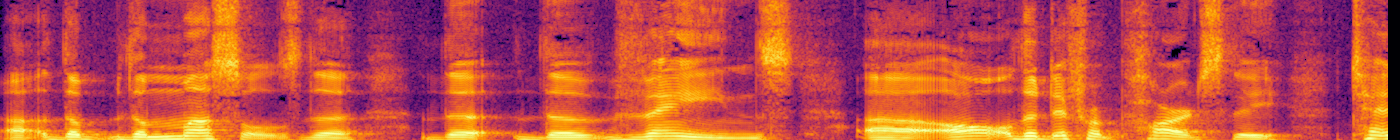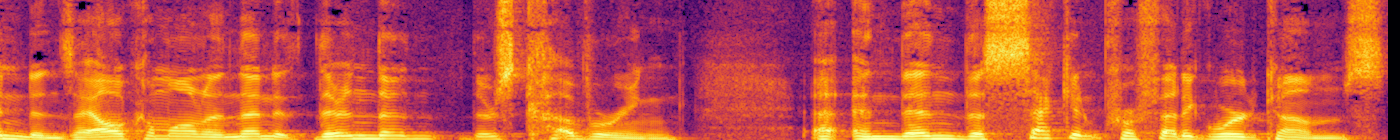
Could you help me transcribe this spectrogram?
Uh, the the muscles, the the the veins, uh, all the different parts, the tendons, they all come on, and then it, then, then there's covering, and then the second prophetic word comes,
